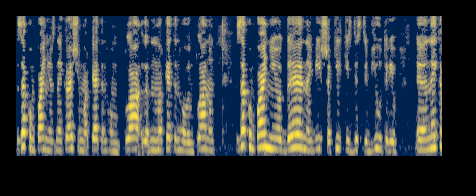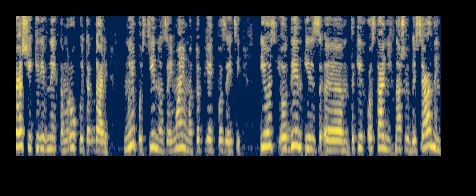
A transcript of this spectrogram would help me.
за компанію з найкращим маркетингом, маркетинговим планом, за компанію, де найбільша кількість дистриб'юторів, е, найкращий керівник там року і так далі. Ми постійно займаємо топ-5 позицій. І ось один із е, таких останніх наших досягнень,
